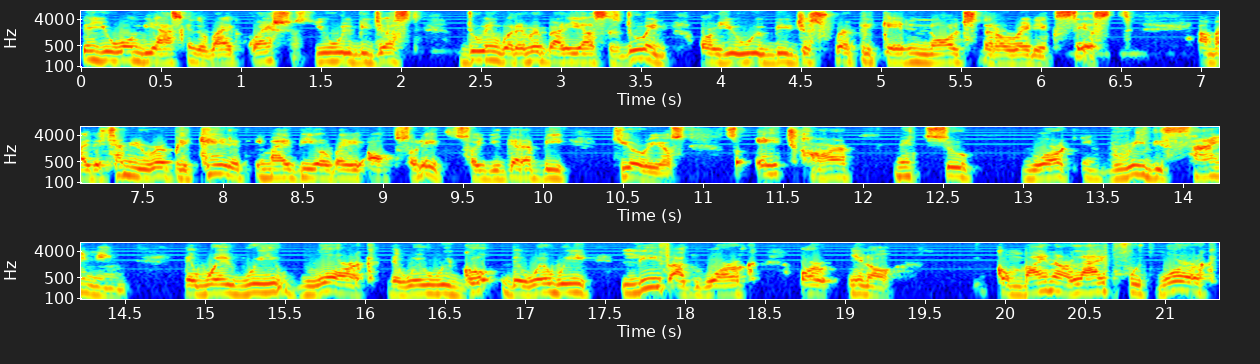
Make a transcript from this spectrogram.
then you won't be asking the right questions. You will be just doing what everybody else is doing, or you will be just replicating knowledge that already exists. And by the time you replicate it, it might be already obsolete. So you gotta be curious. So HR needs to work in redesigning the way we work, the way we go, the way we live at work, or you know, combine our life with work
